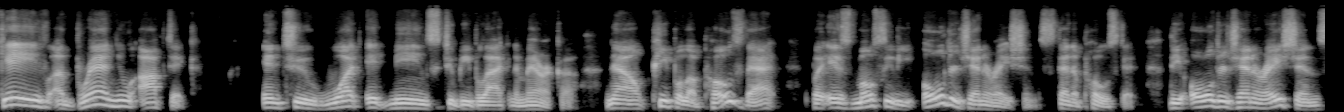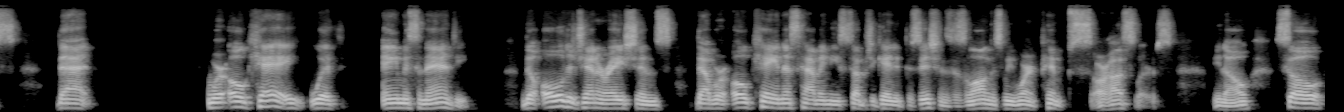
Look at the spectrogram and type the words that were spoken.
gave a brand new optic into what it means to be Black in America. Now, people oppose that, but it's mostly the older generations that opposed it. The older generations that were okay with Amos and Andy. The older generations that were okay in us having these subjugated positions as long as we weren't pimps or hustlers, you know? So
